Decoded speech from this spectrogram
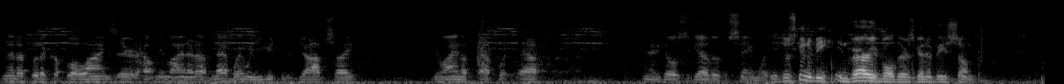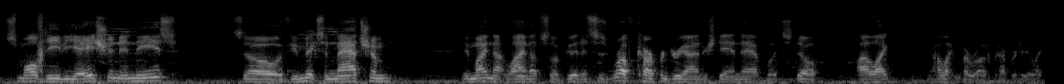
and then I put a couple of lines there to help me line it up. And that way, when you get to the job site, you line up F with F, and it goes together the same way. There's going to be invariable. There's going to be some small deviation in these. So if you mix and match them, they might not line up so good. This is rough carpentry, I understand that, but still, I like I like my rough carpentry, I like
